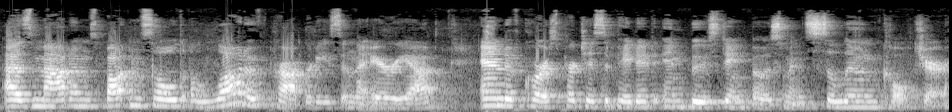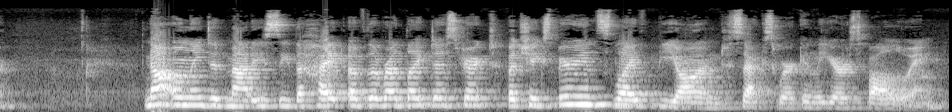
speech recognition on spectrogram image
as madams bought and sold a lot of properties in the area and, of course, participated in boosting Bozeman's saloon culture. Not only did Maddie see the height of the red light district, but she experienced life beyond sex work in the years following.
